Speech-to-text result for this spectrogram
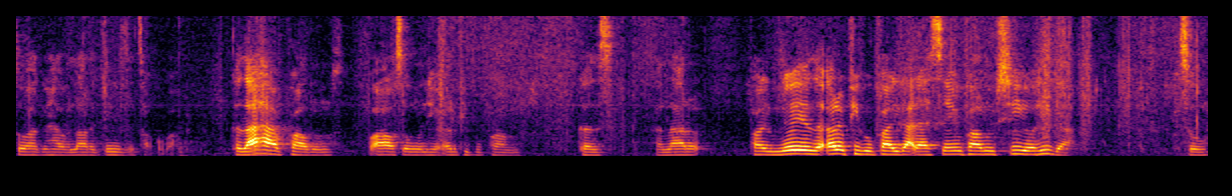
so I can have a lot of things to talk about. Cause I have problems, but I also want to hear other people's problems, cause a lot of, probably millions of other people probably got that same problem she or he got. So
